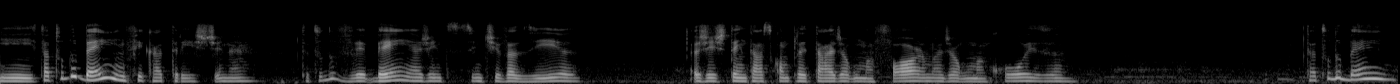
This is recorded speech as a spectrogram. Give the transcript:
E tá tudo bem em ficar triste, né? Tá tudo bem a gente se sentir vazia, a gente tentar se completar de alguma forma, de alguma coisa. Tá tudo bem.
